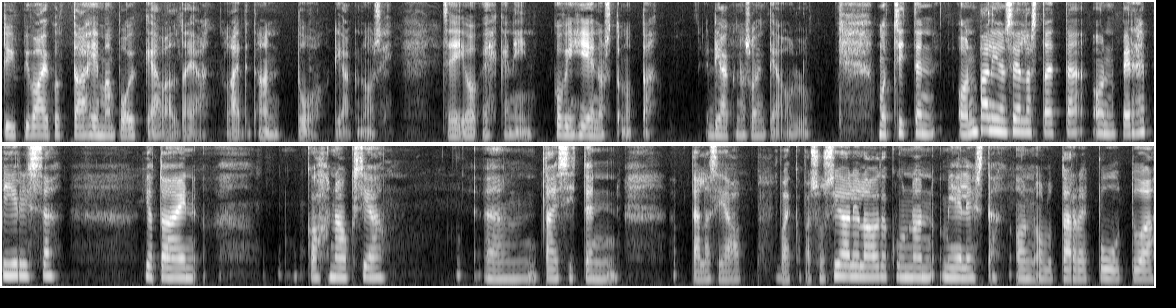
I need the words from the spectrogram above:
tyyppi vaikuttaa hieman poikkeavalta ja laitetaan tuo diagnoosi se ei ole ehkä niin kovin hienostunutta diagnosointia ollut. Mutta sitten on paljon sellaista, että on perhepiirissä jotain kahnauksia tai sitten tällaisia vaikkapa sosiaalilautakunnan mielestä on ollut tarve puuttua.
